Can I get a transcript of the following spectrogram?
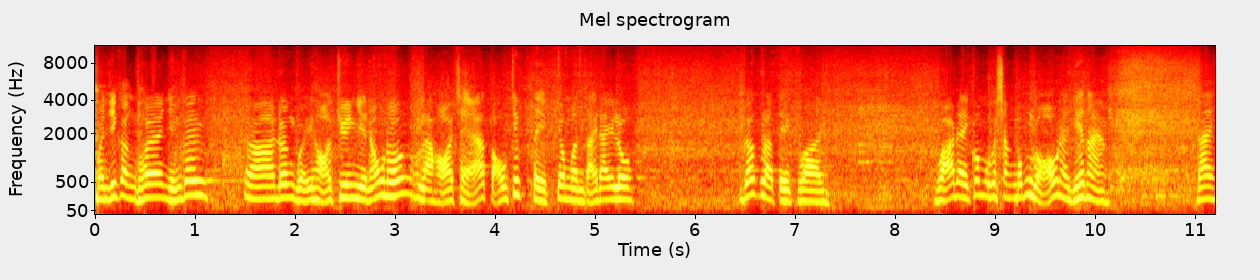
Mình chỉ cần thuê những cái ờ, đơn vị họ chuyên về nấu nướng là họ sẽ tổ chức tiệc cho mình tại đây luôn. Rất là tuyệt vời. Và ở đây có một cái sân bóng gỗ nè, chị khách hàng. Đây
